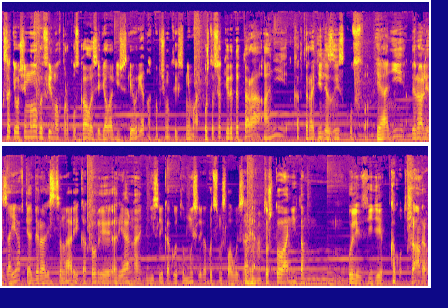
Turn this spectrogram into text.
кстати, очень много фильмов пропускалось идеологически вредных, но почему-то их снимали. Потому что все-таки редактора, они как-то родили за искусство. И они отбирали заявки, отбирали сценарии, которые реально несли какую-то мысль, какой-то смысловой заряд. Мгм. То, что они там были в виде какого-то жанра,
